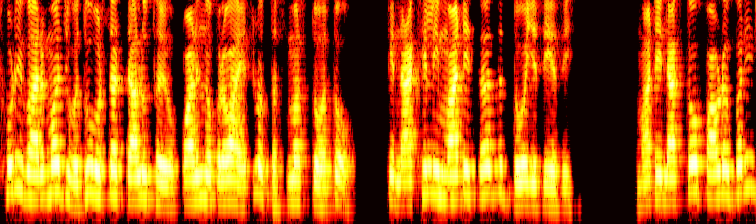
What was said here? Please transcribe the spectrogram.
થોડી વારમાં જ વધુ વરસાદ ચાલુ થયો. પાણીનો પ્રવાહ એટલો ધસમસતો હતો કે નાખેલી માટી તરત ધોઈ જતી હતી. માટી નાખતો પાવડો ભરી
